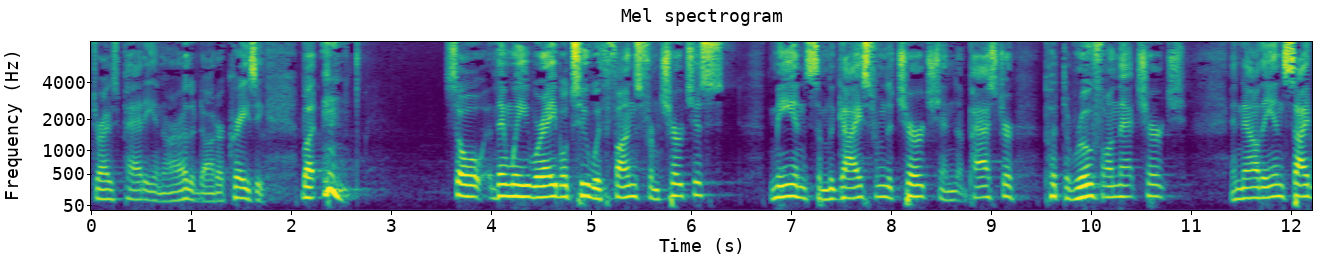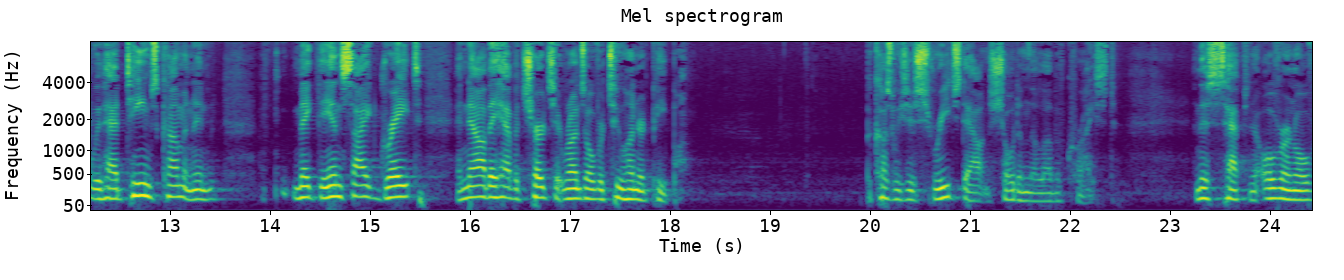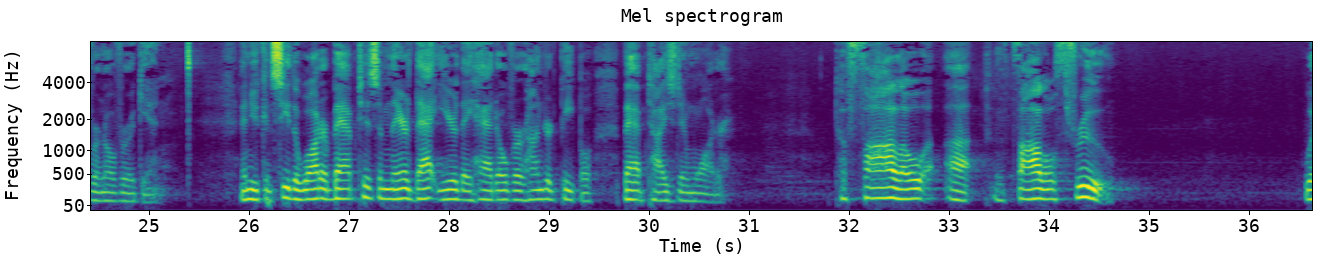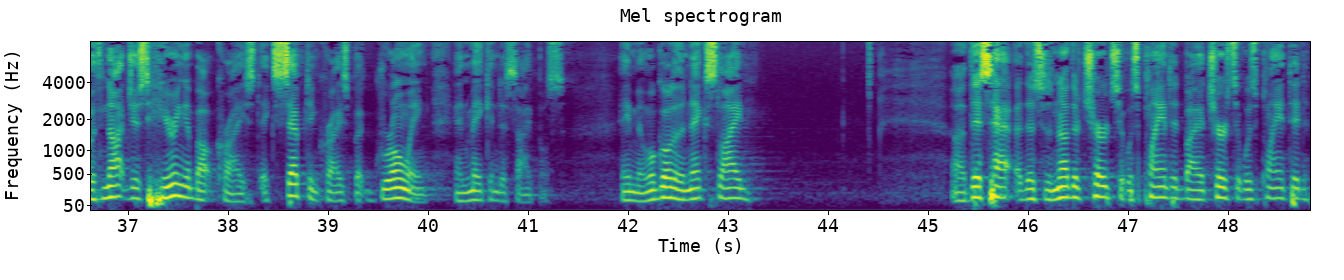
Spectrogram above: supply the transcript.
drives Patty and our other daughter crazy. But so then we were able to, with funds from churches, me and some of the guys from the church and the pastor put the roof on that church. And now the inside, we've had teams come and make the inside great. And now they have a church that runs over 200 people. Because we just reached out and showed them the love of Christ. And this has happened over and over and over again. And you can see the water baptism there. That year they had over 100 people baptized in water. To follow up and follow through with not just hearing about Christ, accepting Christ, but growing and making disciples. Amen. We'll go to the next slide. Uh, this ha- this is another church that was planted by a church that was planted,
